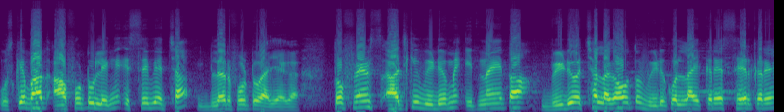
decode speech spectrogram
उसके बाद आप फ़ोटो लेंगे, इससे भी अच्छा ब्लर फ़ोटो आ जाएगा। तो फ्रेंड्स आज की वीडियो में इतना ही था। वीडियो अच्छा लगा हो तो वीडियो को लाइक करें शेयर करें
